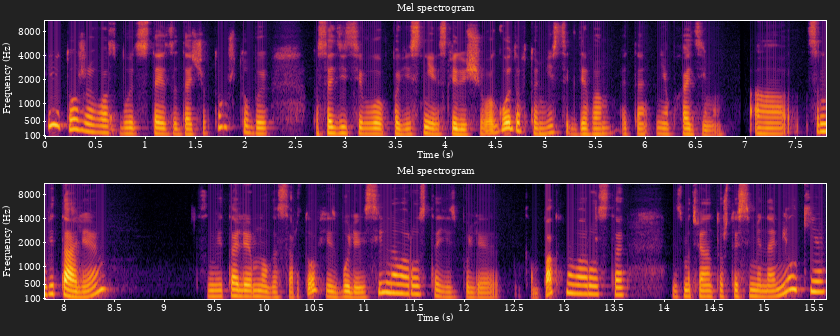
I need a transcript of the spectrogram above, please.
и тоже у вас будет стоять задача в том, чтобы посадить его по весне следующего года в том месте, где вам это необходимо. А санвиталия. Санвиталия много сортов, есть более сильного роста, есть более компактного роста. Несмотря на то, что семена мелкие,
